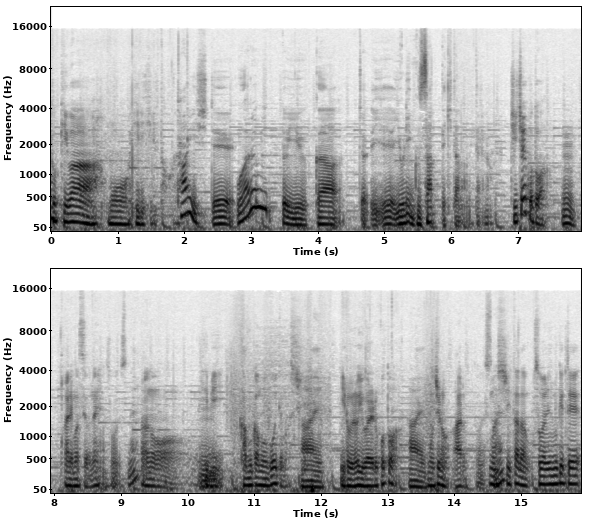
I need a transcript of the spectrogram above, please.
時はもうヒリヒリと。対して悪いというかじゃあよりぐさってきたなみたいな。ちっちゃいことはうん。ありますよね。そうですね。あの日々株価も動いてますし、はい。いろいろ言われることははい。もちろんある。そうですね。ますし、ただそれに向けて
